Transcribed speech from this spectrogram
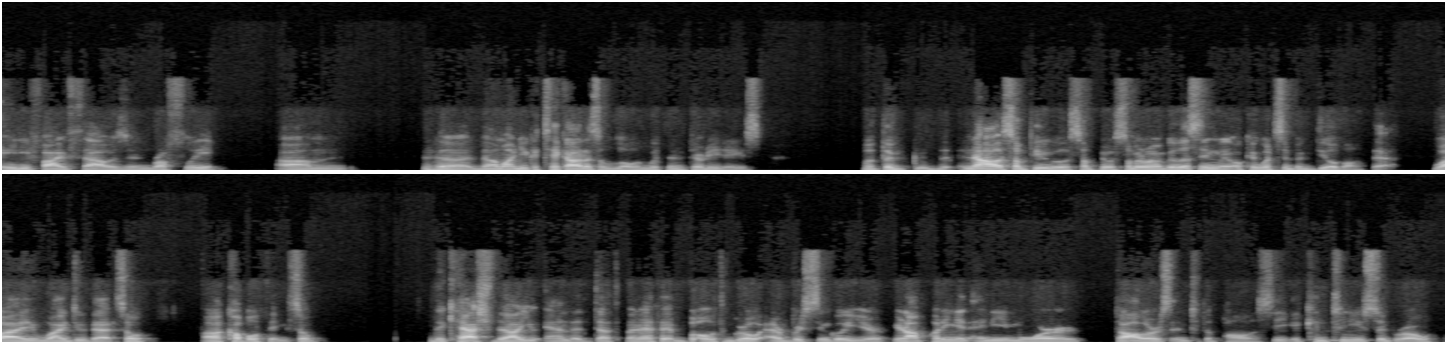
85,000 roughly. Um, the the amount you could take out as a loan within 30 days. But the, now some people some people someone might be listening like okay what's the big deal about that? Why why do that? So a couple of things. So the cash value and the death benefit both grow every single year. You're not putting in any more dollars into the policy. It continues to grow.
